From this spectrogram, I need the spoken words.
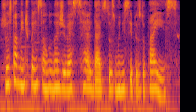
justamente pensando nas diversas realidades dos municípios do país.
